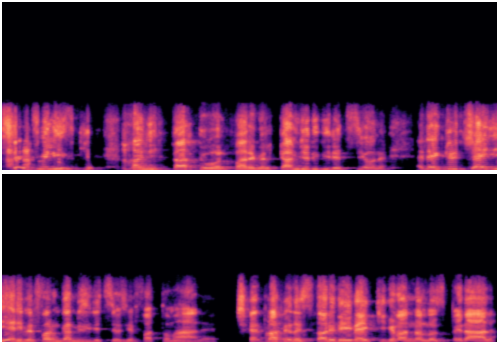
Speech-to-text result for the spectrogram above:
cioè Zelischi ogni tanto vuol fare quel cambio di direzione. Ed è cioè, ieri per fare un cambio di direzione si è fatto male. Cioè proprio le storie dei vecchi che vanno all'ospedale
